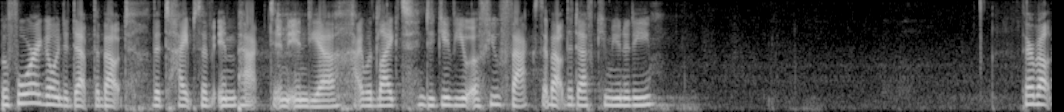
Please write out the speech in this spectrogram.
Before I go into depth about the types of impact in India, I would like to give you a few facts about the deaf community. There are about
